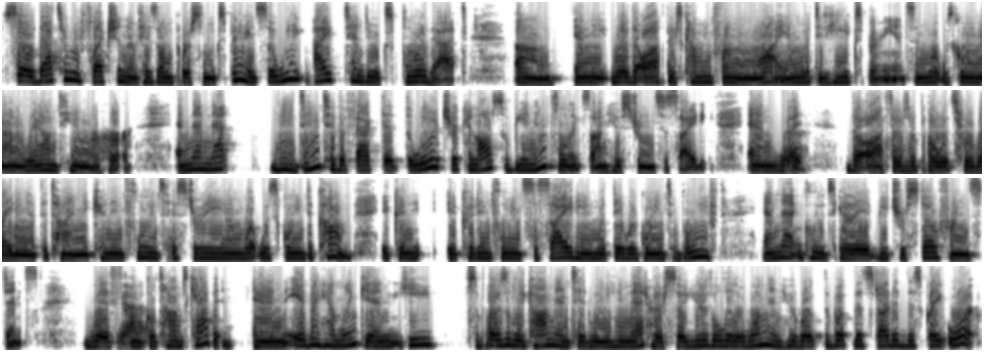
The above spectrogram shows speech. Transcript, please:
So that's a reflection of his own personal experience. So we I tend to explore that. Um, and the, where the author's coming from and why, and what did he experience, and what was going on around him or her, and then that leads into the fact that the literature can also be an influence on history and society, and what yeah. the authors or poets were writing at the time. It can influence history and what was going to come. It can it could influence society and what they were going to believe. And that includes Harriet Beecher Stowe, for instance, with yeah. Uncle Tom's Cabin. And Abraham Lincoln, he supposedly commented when he met her, So you're the little woman who wrote the book that started this great war.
